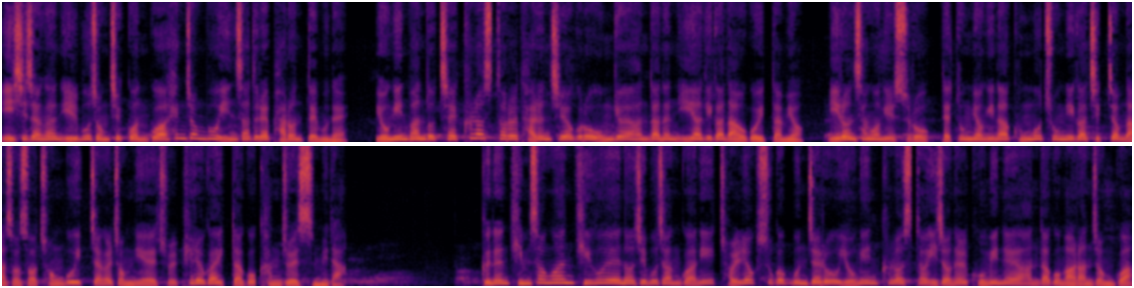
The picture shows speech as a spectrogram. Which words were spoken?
이 시장은 일부 정치권과 행정부 인사들의 발언 때문에 용인 반도체 클러스터를 다른 지역으로 옮겨야 한다는 이야기가 나오고 있다며 이런 상황일수록 대통령이나 국무총리가 직접 나서서 정부 입장을 정리해 줄 필요가 있다고 강조했습니다. 그는 김성환 기후에너지부 장관이 전력 수급 문제로 용인 클러스터 이전을 고민해야 한다고 말한 점과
